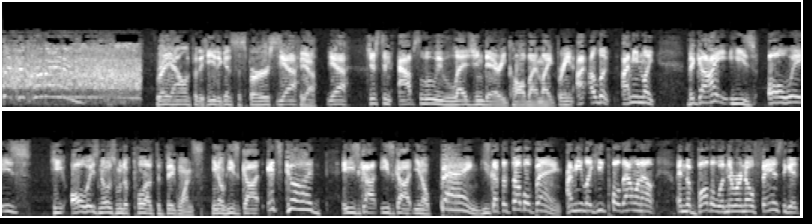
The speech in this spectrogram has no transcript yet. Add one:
seconds remaining. Ray Allen for the Heat against the Spurs. Yeah. Yeah. Yeah. Just an absolutely legendary call by Mike Breen. I, I look, I mean, like, the guy, he's always, he always knows when to pull out the big ones. You know, he's got, it's good. He's got, he's got, you know, bang. He's got the double bang. I mean, like, he pulled that one out in the bubble when there were no fans to get,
